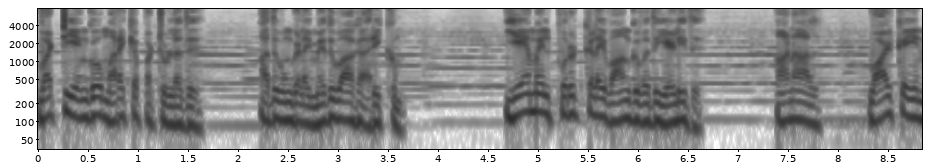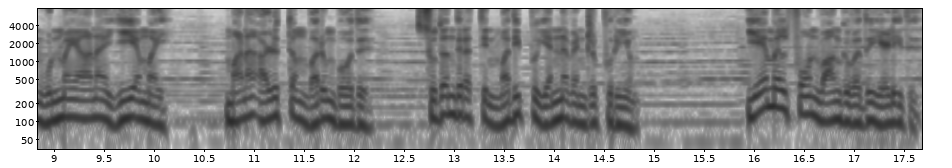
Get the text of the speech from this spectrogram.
வட்டி எங்கோ மறைக்கப்பட்டுள்ளது. அது உங்களை மெதுவாக அரிக்கும். ஏமைல் பொருட்களை வாங்குவது எளிது. ஆனால் வாழ்க்கையின் உண்மையான இஎம்ஐ மன அழுத்தம் வரும்போது சுதந்திரத்தின் மதிப்பு என்னவென்று புரியும். ஏமெல் போன் வாங்குவது எளிது.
